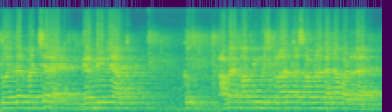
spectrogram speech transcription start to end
तो इधर मच्छर है गर्मी में हम हमें काफ़ी मुश्किल का सामना करना पड़ रहा है।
